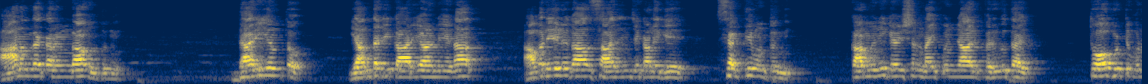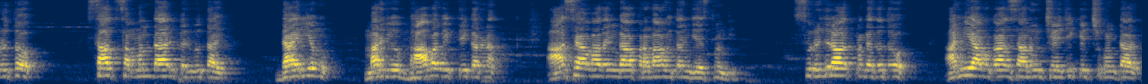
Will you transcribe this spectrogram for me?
ఆనందకరంగా ఉంటుంది. ధైర్యంతో ఎంతటి కార్యాన్నైనా అవలీలుగా సాధించగలిగే శక్తి ఉంటుంది. కమ్యూనికేషన్ నైపుణ్యాలు పెరుగుతాయి. తోబుట్టువులతో సత్సంబంధాలు పెరుగుతాయి. ధైర్యము మరియు భావ వ్యక్తీకరణ ఆశావాదంగా ప్రభావితం చేస్తుంది. సృజనాత్మకతతో అన్ని అవకాశాలు చేజిక్కించుకుంటారు.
